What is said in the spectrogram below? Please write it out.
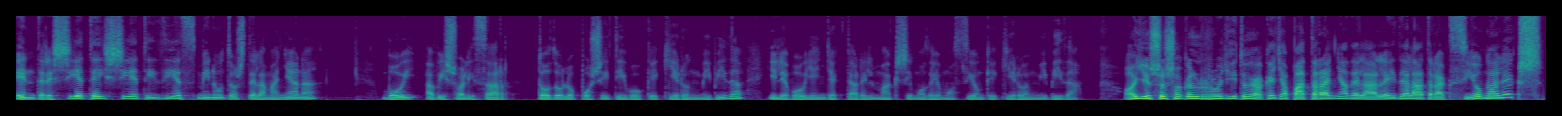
entre 7 y 7 y 10 minutos de la mañana, voy a visualizar todo lo positivo que quiero en mi vida y le voy a inyectar el máximo de emoción que quiero en mi vida. Ay, eso es aquel rollito de aquella patraña de la ley de la atracción, Alex.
